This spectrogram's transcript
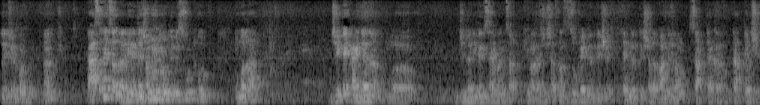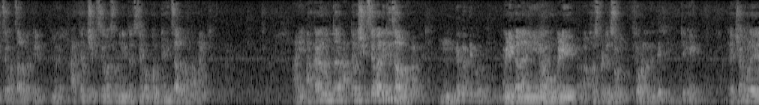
काय असं नाही चालणार. हे त्याच्यामुळे तुम्ही सूट होत तुम्हाला जे काही कायद्याला जिल्हाधिकारी साहेबांचा किंवा राज्य शासनाचा जो काही निर्देश आहे त्या निर्देशाला बांधील राहून सात ते अकरा फक्त अत्यावश्यक सेवा चालू राहतील. अत्यावश्यक सेवा सोडून इतर सेवा कोणत्याही चालू राहणार नाहीत. आणि अकरा नंतर अत्यावश्यक सेवा देखील चालू राहणार नाहीत. मेडिकल आणि ओपीडी हॉस्पिटल सोडून. सोडणार ठीक आहे. त्याच्यामुळे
